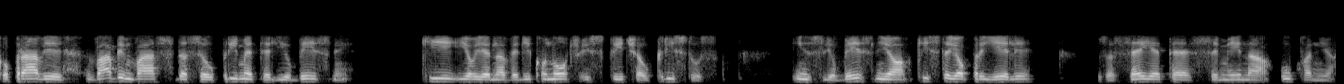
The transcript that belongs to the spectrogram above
ko pravi, vabim vas, da se uprimete ljubezni, ki jo je na veliko noč izpričal Kristus in z ljubeznijo, ki ste jo prijeli, zasejete semena upanja.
